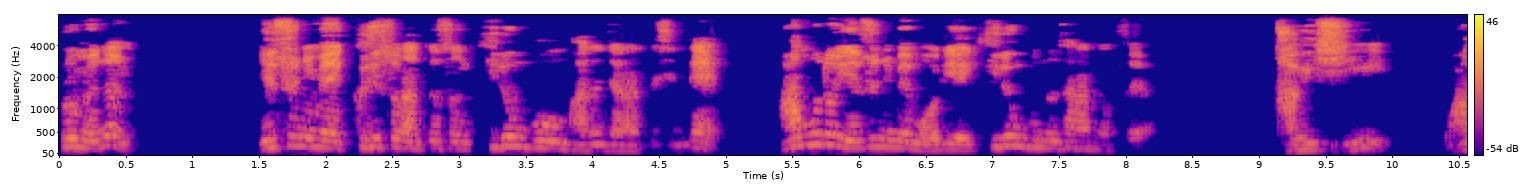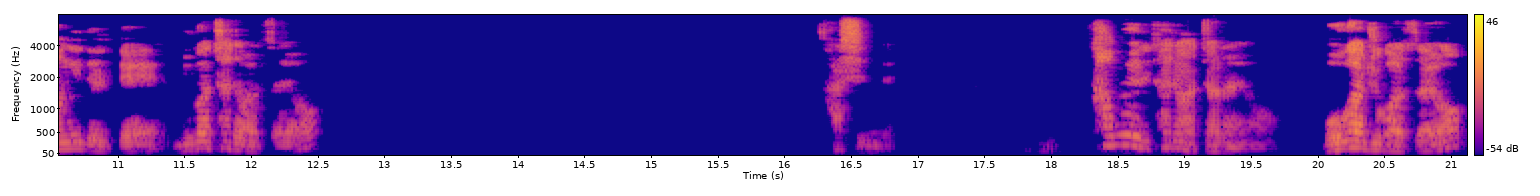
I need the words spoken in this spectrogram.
그러면은 예수님의 그리스도란 뜻은 기름 부음 받은 자라는 뜻인데 아무도 예수님의 머리에 기름 붓는 사람이 없어요. 다윗이 왕이 될 때 누가 찾아왔어요? 사신대. 사무엘이 찾아왔잖아요. 뭐 가지고 왔어요?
